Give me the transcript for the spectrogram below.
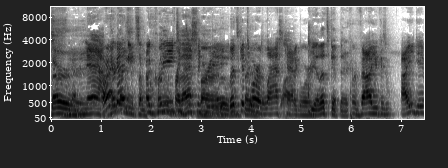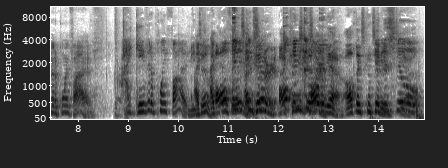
Burn. now All right, you're guys. gonna need some agree cream for to that disagree. burn. Let's get to our last Wow. category Yeah, let's get there. for value because I gave it a point five. I gave it a point five. Me I, too. I All things considered, all things couldn't- all- considered, yeah, all things considered. it is still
